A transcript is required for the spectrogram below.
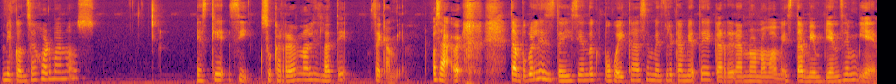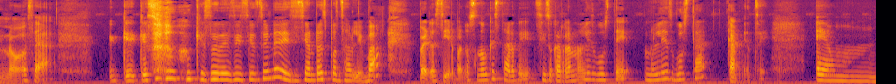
mi consejo, hermanos, es que si su carrera no les late, se cambien. O sea, a ver, tampoco les estoy diciendo como, güey, cada semestre cámbiate de carrera. No, no mames, también piensen bien, ¿no? O sea, que, que, su, que su decisión sea una decisión responsable, ¿va? Pero sí, hermanos, nunca es tarde. Si su carrera no les guste, no les gusta, cámbiense. Em,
